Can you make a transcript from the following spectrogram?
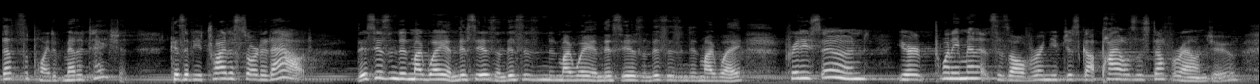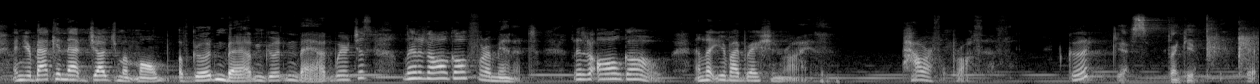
That's the point of meditation. Because if you try to sort it out this isn't in my way and this is and this isn't in my way and this is and this isn't in my way pretty soon your 20 minutes is over and you've just got piles of stuff around you and you're back in that judgment moment of good and bad and good and bad where just let it all go for a minute. Let it all go and let your vibration rise. Powerful process. Good? Yes. Thank you. Good.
